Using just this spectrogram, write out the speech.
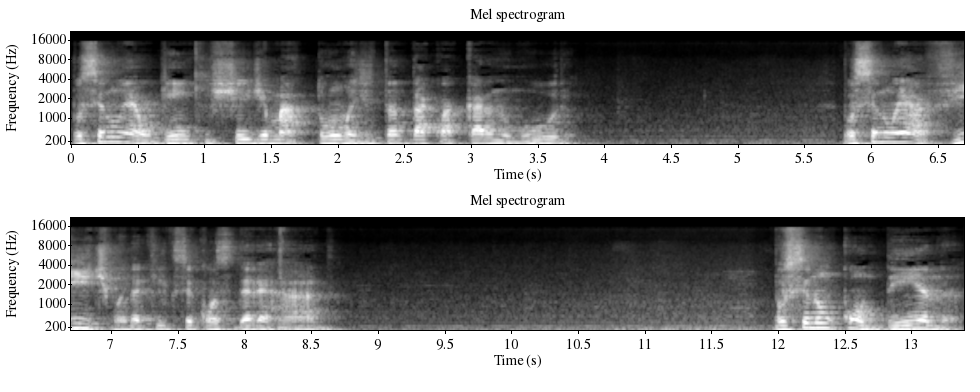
Você não é alguém que cheio de hematomas, de tanto dar com a cara no muro. Você não é a vítima daquilo que você considera errado. Você não condena.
